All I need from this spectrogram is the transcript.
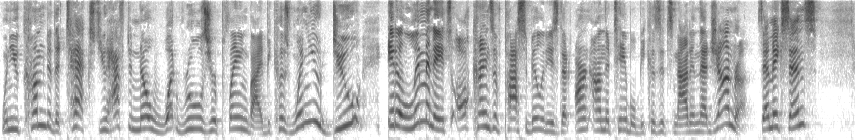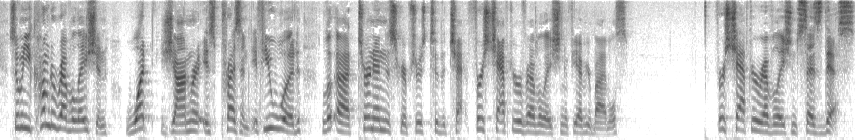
when you come to the text, you have to know what rules you're playing by because when you do, it eliminates all kinds of possibilities that aren't on the table because it's not in that genre. Does that make sense? So when you come to Revelation, what genre is present? If you would, look, uh, turn in the scriptures to the cha- first chapter of Revelation, if you have your Bibles. First chapter of Revelation says this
